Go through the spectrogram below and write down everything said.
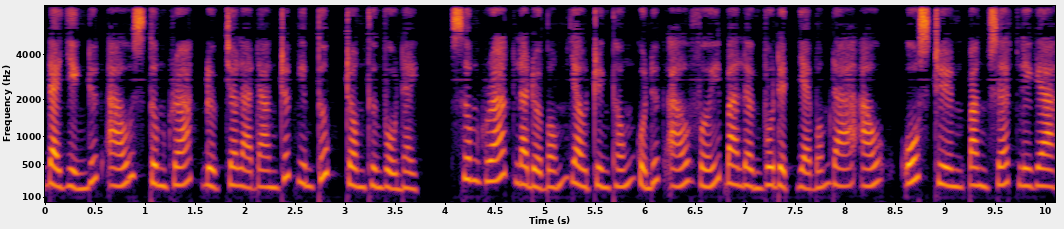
Đại diện nước Áo Sturm Graz được cho là đang rất nghiêm túc trong thương vụ này. Sturm Graz là đội bóng giàu truyền thống của nước Áo với 3 lần vô địch giải bóng đá Áo Austrian Bundesliga.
